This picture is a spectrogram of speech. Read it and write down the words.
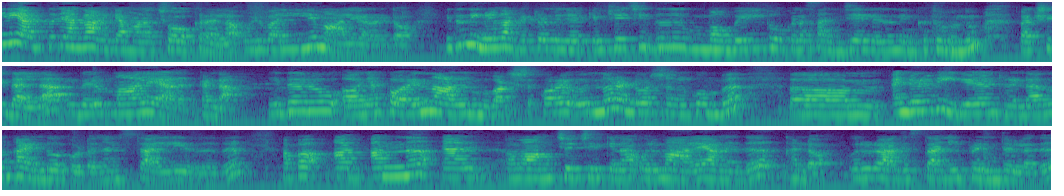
ഇനി അടുത്ത് ഞാൻ കാണിക്കാൻ പോണ ചോക്കറല്ല ഒരു വലിയ മാലയാണ് കേട്ടോ. ഇത് നിങ്ങൾ കണ്ടിട്ടുണ്ട് വിചാരിക്കും. ചേച്ചി ഇത് മൊബൈൽ തൂക്കണ സഞ്ചിയല്ലേ എന്ന് നിങ്ങൾക്ക് തോന്നും. പക്ഷെ ഇതല്ല ഇതൊരു മാലയാണ് കണ്ട. ഇതൊരു ഞാൻ കുറെ നാളിന് മുമ്പ് വർഷം കുറെ ഒന്നോ രണ്ടോ വർഷങ്ങൾക്ക് മുമ്പ് എന്റെ ഒരു വീഡിയോ ഞാൻ ഇട്ടിട്ടുണ്ട്. അതൊന്ന് കണ്ടു നോക്കോട്ടോ ഞാൻ സ്റ്റൈൽ ചെയ്തത്. അപ്പൊ അന്ന് ഞാൻ വാങ്ങിച്ചു വെച്ചിരിക്കുന്ന ഒരു മാലയാണിത് കണ്ടോ? ഒരു രാജസ്ഥാനി പ്രിന്റ് ഉള്ളത്.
